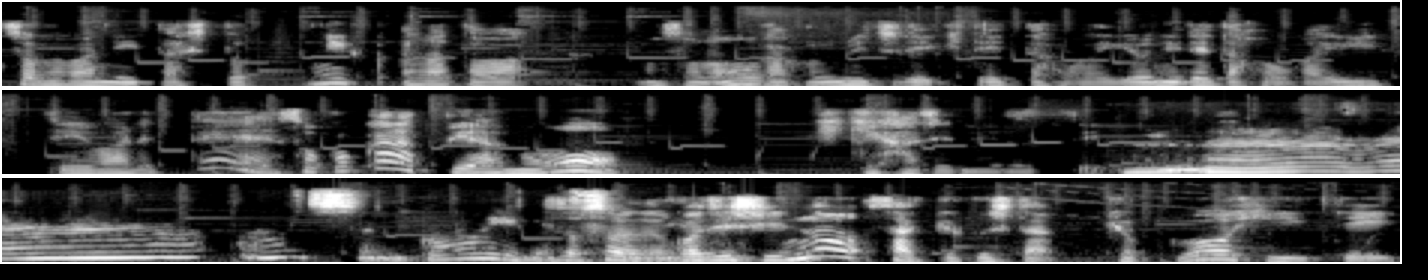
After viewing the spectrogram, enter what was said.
その場にいた人に、あなたはその音楽の道で生きていった方がいい、世に出た方がいいって言われて、そこからピアノを弾き始めるっていう。うーん。すごいですね。ご自身の作曲した曲を弾いて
